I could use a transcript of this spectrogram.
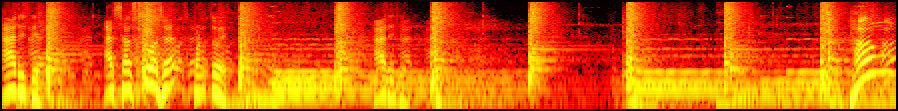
આ રીતે. આ સસ્તો છે પણ તોય. આ રીતે. હમ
